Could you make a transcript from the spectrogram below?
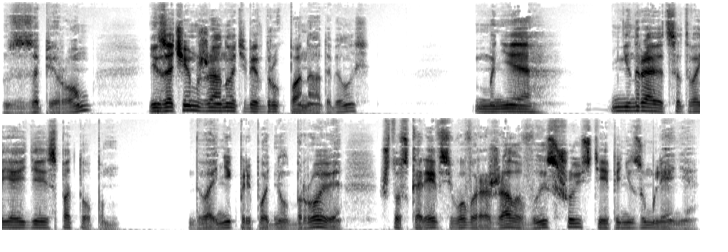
«За пером? И зачем же оно тебе вдруг понадобилось?» «Мне не нравится твоя идея с потопом». Двойник приподнял брови, что, скорее всего, выражало высшую степень изумления.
